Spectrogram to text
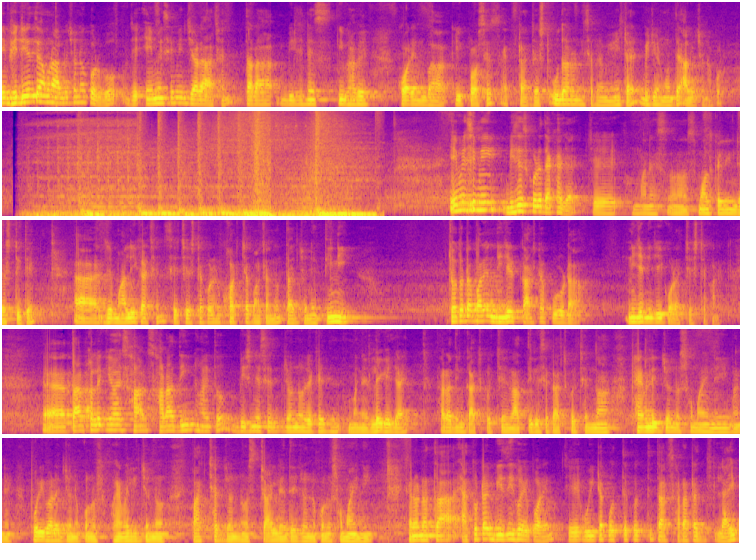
এই ভিডিওতে আমরা আলোচনা করব যে এমএসএমই যারা আছেন, তারা বিজনেস কীভাবে করেন বা কি প্রসেস একটা জাস্ট উদাহরণ হিসাবে আমি এটা ভিডিওর মধ্যে আলোচনা করব। এমএসএমই বিশেষ করে দেখা যায় যে মানে স্মল স্কেল ইন্ডাস্ট্রিতে যে মালিক আছেন, সে চেষ্টা করেন খরচা বাঁচানোর, তার জন্য তিনি যতটা পারেন নিজের কাজটা পুরোটা নিজে নিজেই করার চেষ্টা করেন। তার ফলে কি হয়? সার- সারাদিন হয়তো বিজনেসের জন্য রেখে মানে লেগে যায়। সারাদিন কাজ করছেন, রাত্রির এসে কাজ করছেন না। ফ্যামিলির জন্য সময় নেই মানে পরিবারের জন্য কোনো ফ্যামিলির জন্য, বাচ্চার জন্য চাইল্ডদের জন্য কোনো সময় নেই। কেননা তা এতটাই বিজি হয়ে পড়েন যে ওইটা করতে করতে তার সারাটা লাইফ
